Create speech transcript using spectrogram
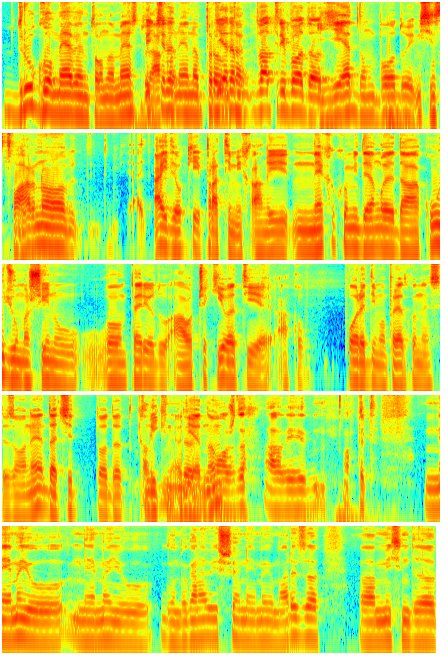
drugom eventualnom mestu, Biće ako na ne na prvom. jedan, dva, tri boda od... jednom bodu, i mislim stvarno, ajde ok, pratim ih, ali nekako mi deluje da ako uđu u mašinu u ovom periodu, a očekivati je, ako poredimo prethodne sezone, da će to da klikne odjednom. Možda, ali opet nemaju, nemaju Gundogana više, nemaju Mareza. A, mislim da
